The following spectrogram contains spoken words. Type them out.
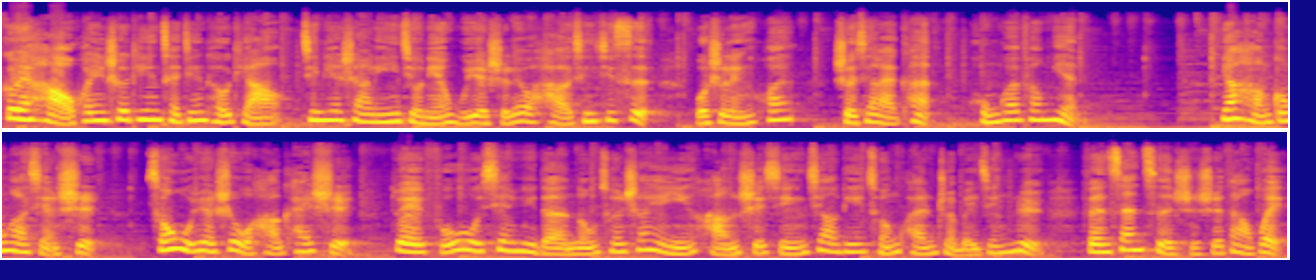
各位好，欢迎收听财经头条。今天是二零一九年五月十六号，星期四，我是林欢。首先来看宏观方面，央行公告显示，从五月十五号开始，对服务县域的农村商业银行实行较低存款准备金率，分三次实施到位。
